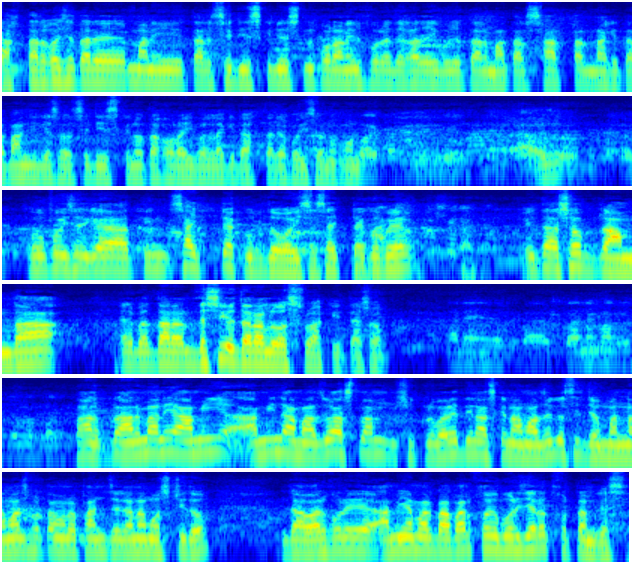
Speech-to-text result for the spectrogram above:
ডাক্তার কইছে তার মানে তার সিডি স্ক্রিন স্ক্রিন করানোর পরে দেখা যায় যে তার মাথার শার্টটার নাকি তা ভাঙি গেছে। সিডি স্ক্রিনও তা করাইবার লাগি ডাক্তারে কইছে এখন খুব হয়েছে তিন চারটা কূপ দেওয়া হয়েছে চারটা কূপে এটা সব রামদা এবার দেশীয় দাঁড়াল অস্ত্র কি সব। মানে প্রাণে মানে আমি আমি নামাজও আসলাম শুক্রবারের দিন আজকে নামাজও গেছি জম্মার নামাজ পড়তাম আমরা পাঞ্চগানা মসজিদও। যাওয়ার পরে আমি আমার বাবার খৈবর জিয়ারত করতাম গেছি।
